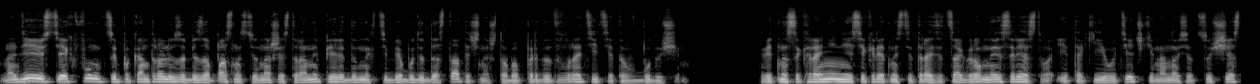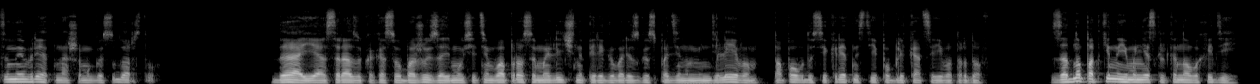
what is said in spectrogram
Надеюсь, тех функций по контролю за безопасностью нашей страны, переданных тебе, будет достаточно, чтобы предотвратить это в будущем. Ведь на сохранение секретности тратятся огромные средства, и такие утечки наносят существенный вред нашему государству. Да, я сразу, как освобожусь, займусь этим вопросом и лично переговорю с господином Менделеевым по поводу секретности и публикации его трудов. Заодно подкину ему несколько новых идей.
